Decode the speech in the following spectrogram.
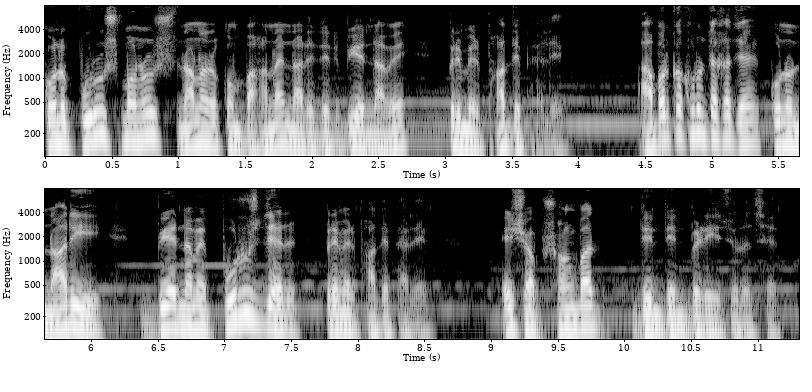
কোনো পুরুষ মানুষ নানা রকম বাহানায় নারীদের বিয়ের নামে প্রেমের ফাঁদে ফেলে। আবার কখনো দেখা যায় কোনো নারী বিয়ের নামে পুরুষদের প্রেমের ফাঁদে ফেলে। এইসব সংবাদ দিন দিন বেড়েই চলেছে।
